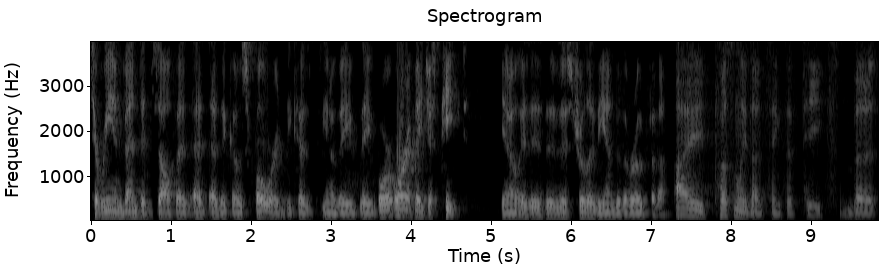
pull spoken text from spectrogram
to reinvent itself as, as, as it goes forward? Because you know they they or or if they just peaked. You know, is, is is this truly the end of the road for them? I personally don't think they've peaked, but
